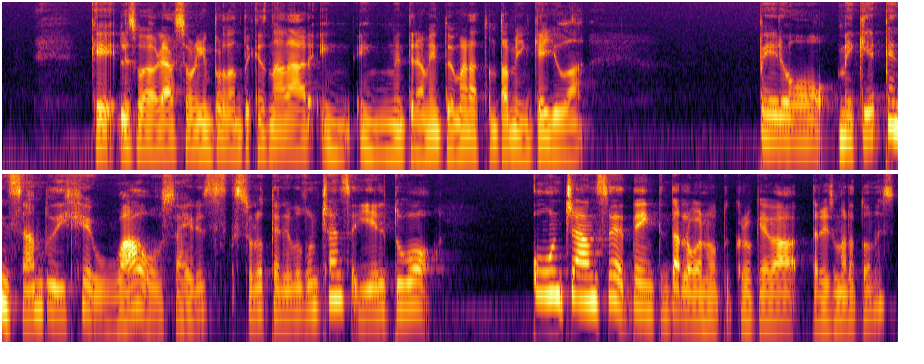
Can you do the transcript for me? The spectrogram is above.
que les voy a hablar sobre lo importante que es nadar en, en un entrenamiento de maratón también, que ayuda. Pero me quedé pensando y dije, wow, o sea, que solo tenemos un chance. Y él tuvo un chance de intentarlo. Bueno, creo que va tres maratones.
